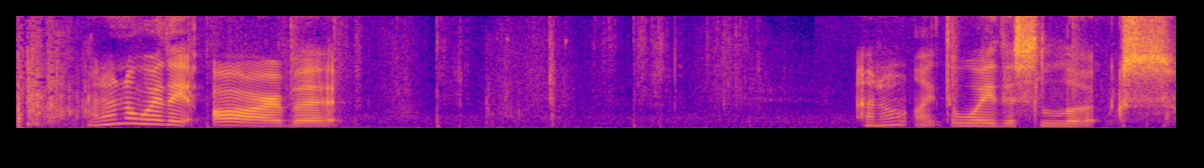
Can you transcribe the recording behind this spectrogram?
I don't know where they are, but I don't like the way this looks.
